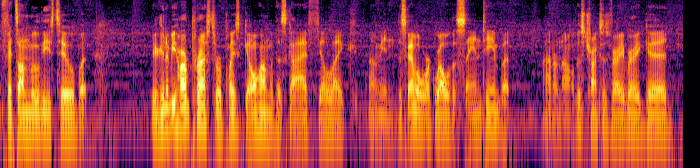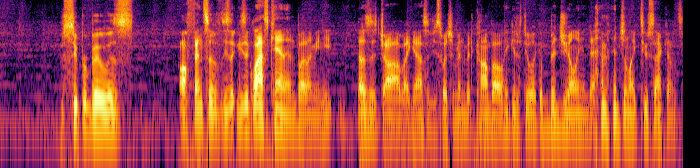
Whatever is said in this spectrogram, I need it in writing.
fits on movies too, but you're going to be hard pressed to replace Gohan with this guy. I feel like, I mean, this guy will work well with the Saiyan team, but I don't know. This Trunks is very, very good. Super Buu is offensive. He's a, he's a glass cannon, but I mean, he does his job, I guess. If you switch him in mid combo, he could just do like a bajillion damage in like two seconds.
